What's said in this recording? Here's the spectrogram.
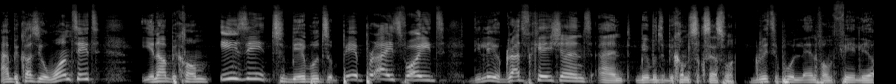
And because you want it, you now become easy to be able to pay price for it, delay your gratifications, and be able to become successful. Great people learn from failure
